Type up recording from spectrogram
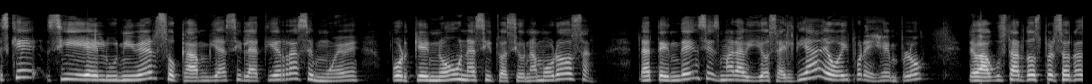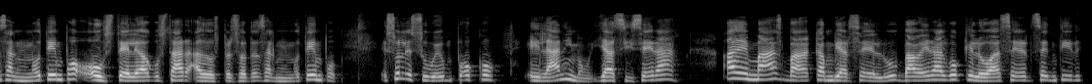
Es que si el universo cambia, si la Tierra se mueve, ¿por qué no una situación amorosa? La tendencia es maravillosa. El día de hoy, por ejemplo, le va a gustar dos personas al mismo tiempo o usted le va a gustar a dos personas al mismo tiempo. Eso le sube un poco el ánimo y así será. Además, va a cambiarse de luz, va a haber algo que lo va a hacer sentir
